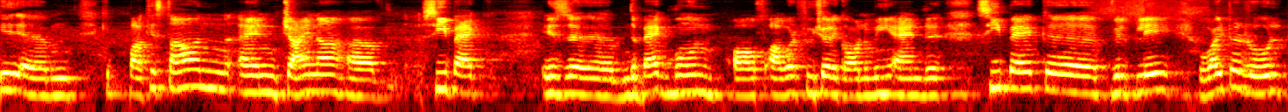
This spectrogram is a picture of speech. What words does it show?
um, pakistan and china uh, CPEC is uh, the backbone of our future economy and uh, CPEC uh, will play vital role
